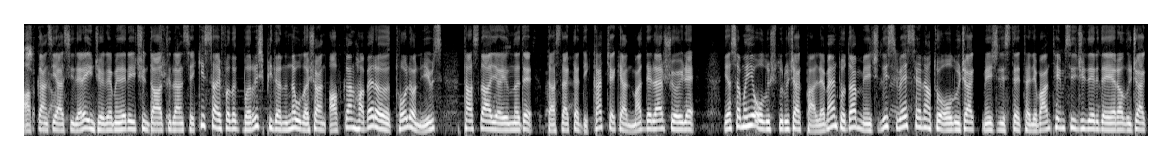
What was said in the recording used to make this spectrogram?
Afgan siyasilere incelemeleri için dağıtılan 8 sayfalık barış planına ulaşan Afgan haber ağı Tolo News taslağı yayınladı. Taslakta dikkat çeken maddeler şöyle. Yasamayı oluşturacak parlamentoda meclis ve senato olacak. Mecliste Taliban temsilcileri de yer alacak.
